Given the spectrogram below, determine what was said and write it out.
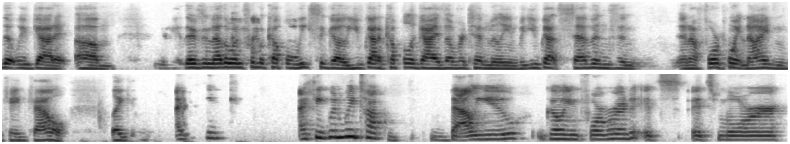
that we've got it. Um, there's another one from a couple weeks ago. You've got a couple of guys over ten million, but you've got sevens and and a four point nine in Cade Cowell. Like I think I think when we talk value going forward, it's it's more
